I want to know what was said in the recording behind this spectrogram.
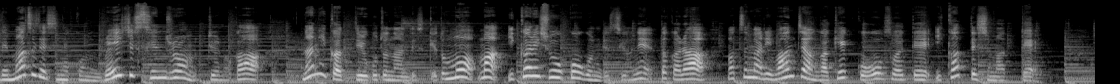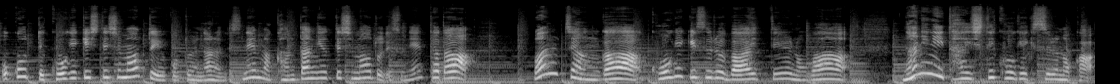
で、まずですね、このレイジシンドロームっていうのが何かっていうことなんですけども、まあ、怒り症候群ですよね。だから、まあ、つまりワンちゃんが結構そうやって怒ってしまって、怒って攻撃してしまうということになるんですね。まあ簡単に言ってしまうとですね。ただ、ワンちゃんが攻撃する場合っていうのは、何に対して攻撃するのか。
